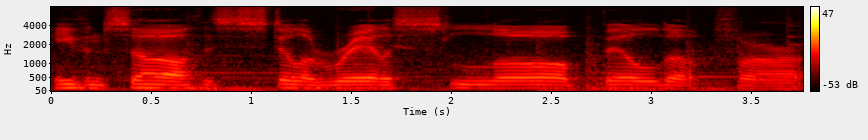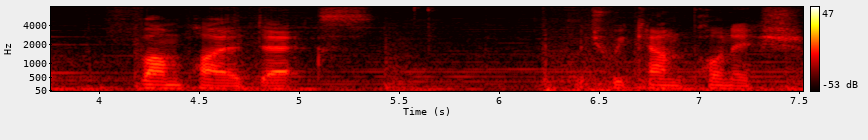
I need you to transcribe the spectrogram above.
Even so, this is still a really slow build up for vampire decks, which we can punish.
